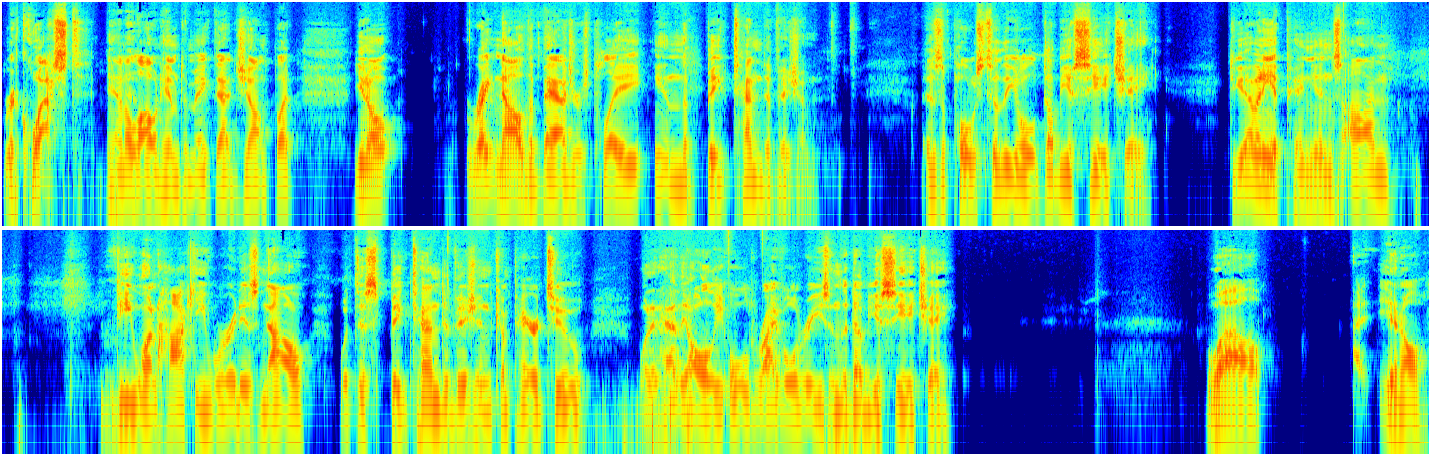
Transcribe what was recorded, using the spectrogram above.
request and allowed him to make that jump. But, you know, right now the Badgers play in the Big Ten division as opposed to the old WCHA. Do you have any opinions on D1 hockey where it is now with this Big Ten division compared to when it had the, all the old rivalries in the WCHA? Well, you know,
